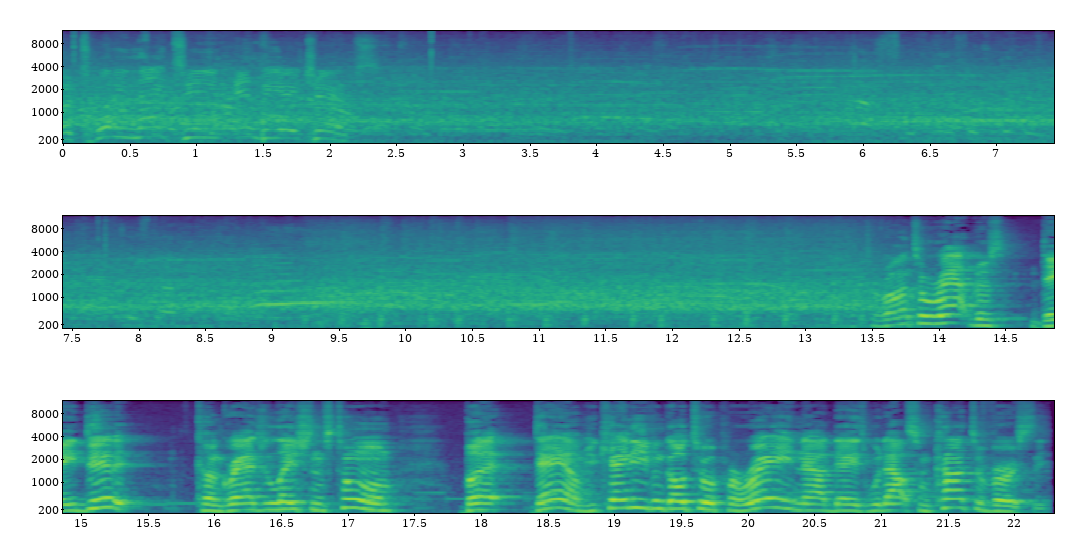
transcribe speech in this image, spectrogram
the 2019 NBA champs. Toronto Raptors, they did it. Congratulations to them. But damn, you can't even go to a parade nowadays without some controversy.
